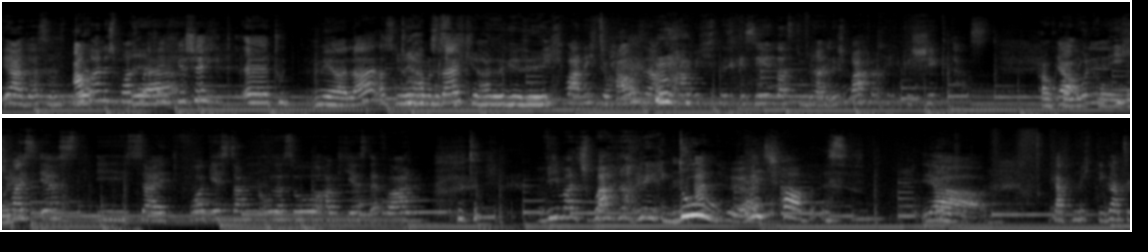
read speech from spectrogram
Ja, du hast uns auch eine Sprachnachricht Ja. geschickt. Äh, tut mir leid. Also, tut Wir haben leid. gerade gesehen. Ich war nicht zu Hause, also habe ich nicht gesehen, dass du mir eine Sprachnachricht geschickt hast. Auch Ja, und ich ruhig. weiß erst, ich, seit vorgestern oder so, habe ich erst erfahren, wie man Sprachnachrichten Du, anhört. ich habe es. Ja, ich habe mich die ganze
